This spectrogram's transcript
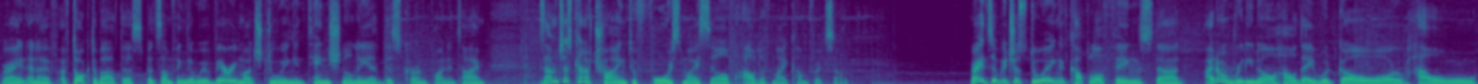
right? And I've, I've talked about this, but something that we're very much doing intentionally at this current point in time is I'm just kind of trying to force myself out of my comfort zone. Right? So we're just doing a couple of things that I don't really know how they would go or how, you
